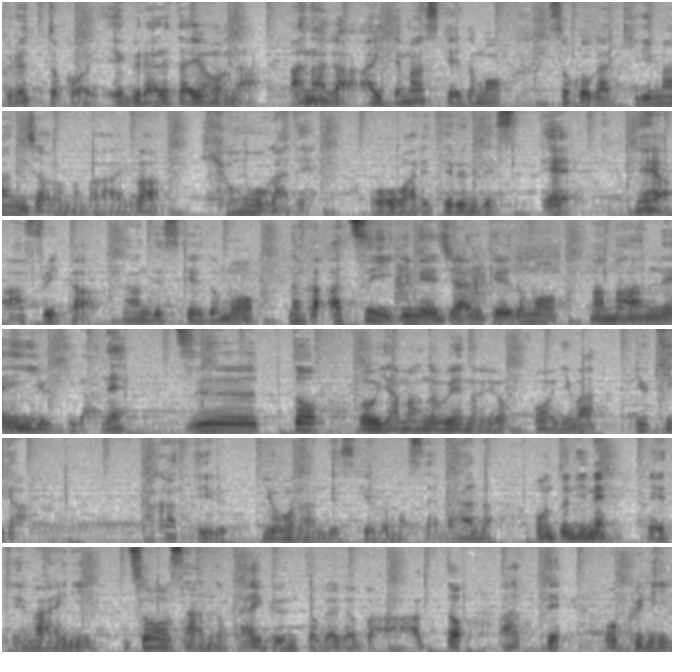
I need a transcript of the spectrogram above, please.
ぐるっとこうえぐられたような穴が開いてますけれどもそこがキリマンジャロの場合は氷河で覆われてるんですって。ね、アフリカなんですけれどもなんか暑いイメージあるけれども、まあ、万年雪がねずっと山の上の方には雪がかかっているようなんですけれどもサバナ本当にね、え手前にゾウさんの大群とかがバーッとあって奥に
